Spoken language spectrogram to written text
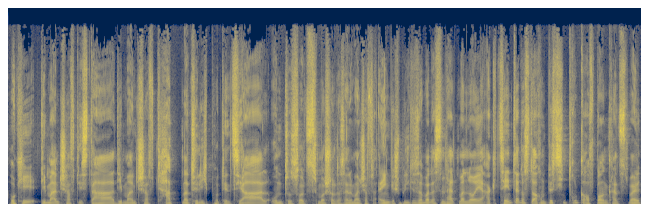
okay, die Mannschaft ist da, die Mannschaft hat natürlich Potenzial und du sollst mal schon, dass eine Mannschaft eingespielt ist, aber das sind halt mal neue Akzente, dass du auch ein bisschen Druck aufbauen kannst, weil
